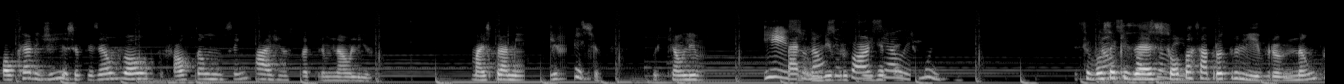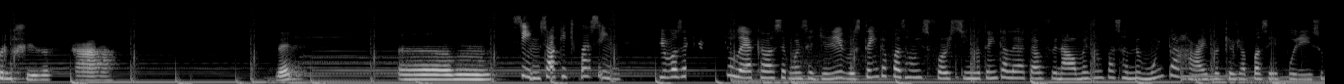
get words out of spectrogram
qualquer dia, se eu quiser, eu volto. Faltam 100 páginas para terminar o livro. Mas para mim é difícil, porque é um livro Isso, Cara, um não livro se force a ler. muito. Se você se quiser a só passar para outro livro, não precisa ficar, né? Ahn, Sim, só que, tipo assim, se você muito ler aquela sequência de livros, tenta fazer um esforcinho, tenta ler até o final, mesmo passando muita raiva, que eu já passei por isso,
